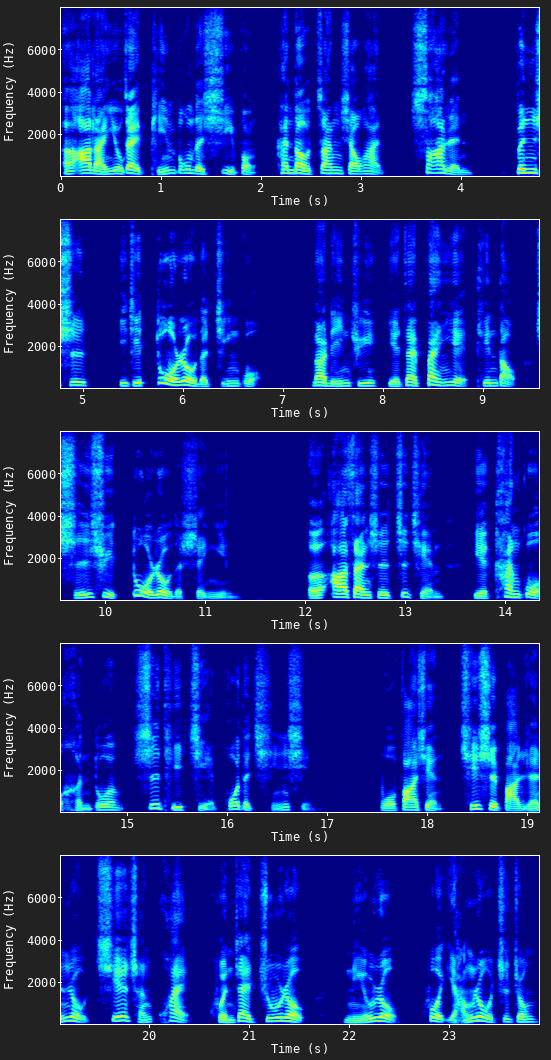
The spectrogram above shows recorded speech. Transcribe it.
而阿兰又在屏风的细缝看到张肖汉杀人、分尸以及剁肉的经过。那邻居也在半夜听到持续剁肉的声音。而阿善师之前也看过很多尸体解剖的情形。我发现，其实把人肉切成块混在猪肉、牛肉或羊肉之中，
